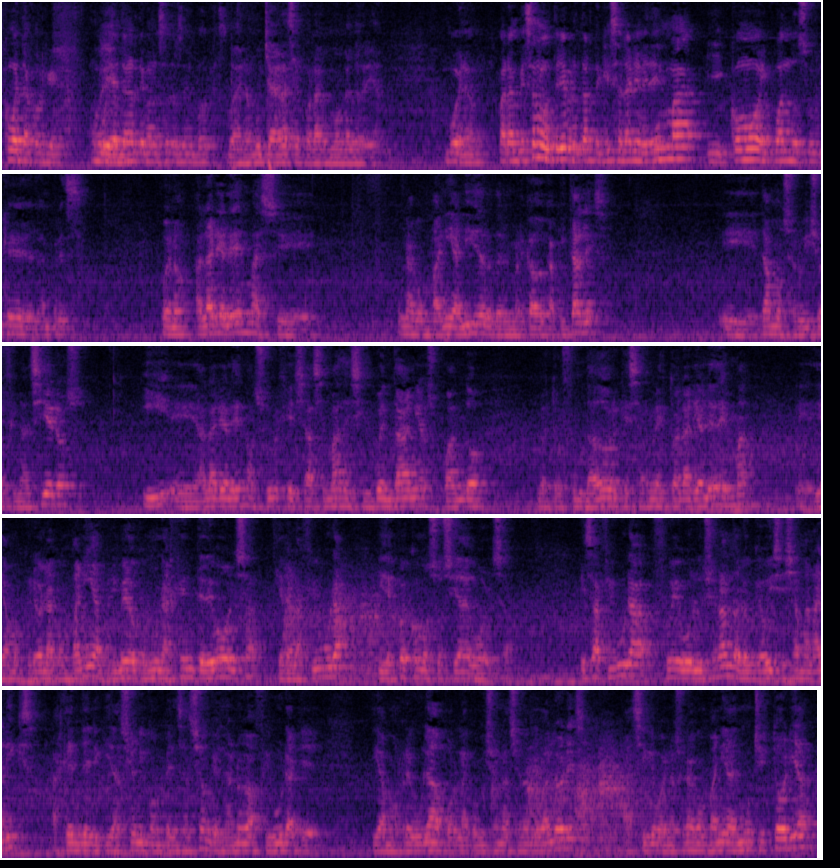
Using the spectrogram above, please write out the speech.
¿Cómo estás, Jorge? Un gusto tenerte con nosotros en el podcast. Bueno, muchas gracias por la convocatoria. Bueno, para empezar me gustaría preguntarte qué es el área Ledesma y cómo y cuándo surge la empresa. Bueno, Alaria Ledesma es eh, una compañía líder del mercado de capitales. Eh, damos servicios financieros y eh, Alaria Ledesma surge ya hace más de 50 años cuando nuestro fundador, que es Ernesto Alaria Ledesma, eh, digamos, creó la compañía primero como un agente de bolsa, que era la figura, y después como sociedad de bolsa. Esa figura fue evolucionando a lo que hoy se llama ALIX, agente de liquidación y compensación, que es la nueva figura que, digamos, regulada por la Comisión Nacional de Valores. Así que bueno, es una compañía de mucha historia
